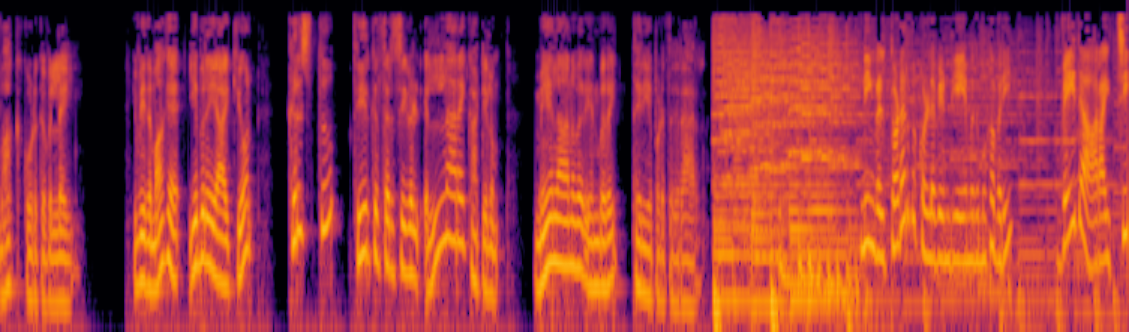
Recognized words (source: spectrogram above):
வாக்கு கொடுக்கவில்லை. இவ்விதமாக இபிரே ஆக்கியோன் கிறிஸ்து தீர்க்கதரிசிகள் எல்லாரை காட்டிலும் மேலானவர் என்பதை தெரியப்படுத்துகிறார். நீங்கள் தொடர்பு கொள்ள வேண்டிய எமது முகவரி வேத ஆராய்ச்சி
